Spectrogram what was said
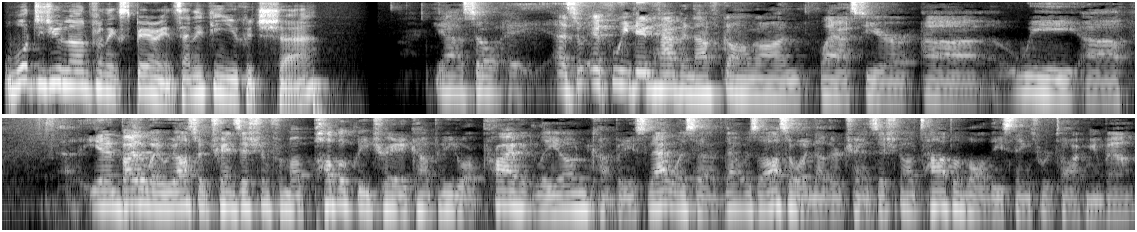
What did you learn from the experience? Anything you could share? Yeah, so as if we didn't have enough going on last year, uh, we, uh, and by the way, we also transitioned from a publicly traded company to a privately owned company. So that was a, that was also another transition on top of all these things we're talking about.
